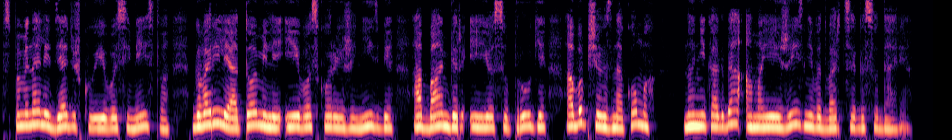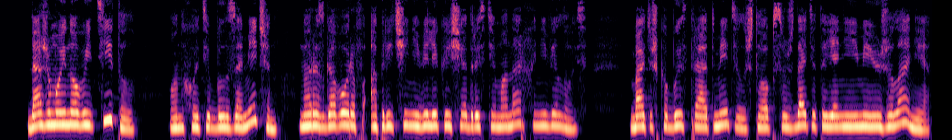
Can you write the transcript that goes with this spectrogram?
вспоминали дядюшку и его семейство, говорили о Томиле и его скорой женитьбе, о Бамбер и ее супруге, об общих знакомых, но никогда о моей жизни во дворце государя. Даже мой новый титул, он хоть и был замечен, но разговоров о причине великой щедрости монарха не велось. Батюшка быстро отметил, что обсуждать это я не имею желания,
